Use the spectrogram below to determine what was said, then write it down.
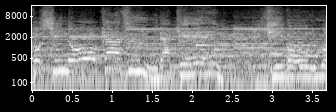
星の数だけ希望を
